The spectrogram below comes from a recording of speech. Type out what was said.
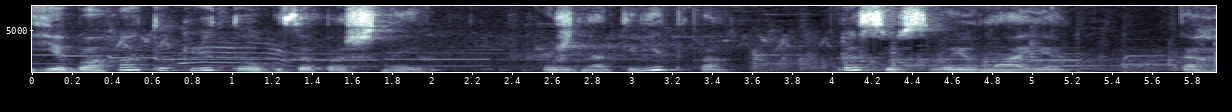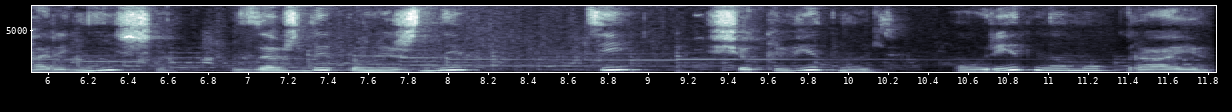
Є багато квіток запашних, кожна квітка красу свою має, та гарніші завжди поміж них ті, що квітнуть у рідному краї.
